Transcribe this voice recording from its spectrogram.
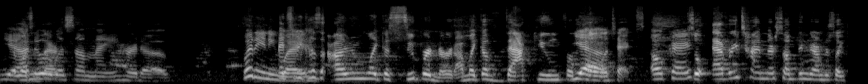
Yeah, I knew there. it was something I ain't heard of. But anyway, It's because I'm like a super nerd. I'm like a vacuum for Yeah. politics. okay. So every time there's something there, I'm just like,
